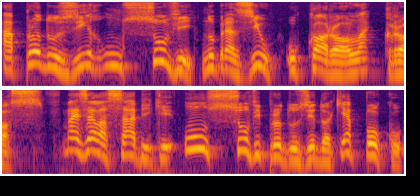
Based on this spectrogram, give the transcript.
a produzir um SUV no Brasil, o Corolla Cross. Mas ela sabe que um SUV produzido aqui é pouco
